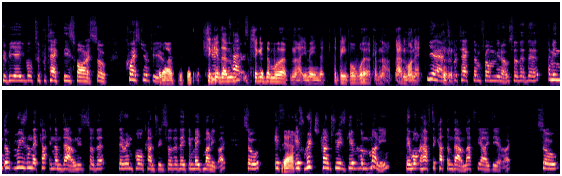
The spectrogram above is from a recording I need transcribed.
to be able to protect these forests. So, question for you: Yeah. To Should give them tax- to give them work and that, you mean that the people work and that and money. Yeah, to Mm. protect them from, you know, so that the, I mean, the reason they're cutting them down is so that they're in poor countries so that they can make money, right? So if Yeah. if rich countries give them money, they won't have to cut them down. That's the idea, right? So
